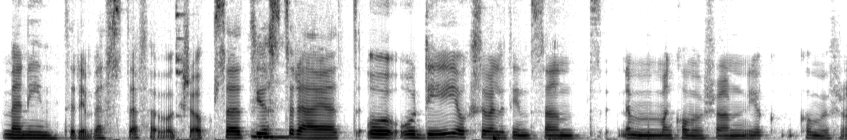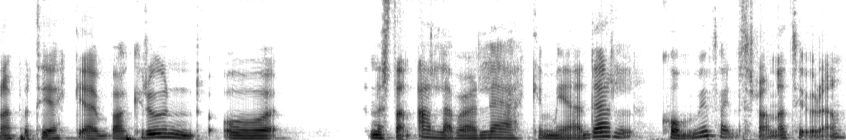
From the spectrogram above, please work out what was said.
Men inte det bästa för vår kropp. Så att just mm. det där att, och, och, det är också väldigt intressant när man kommer från, jag kommer från apotekarbakgrund och nästan alla våra läkemedel kommer ju faktiskt från naturen.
